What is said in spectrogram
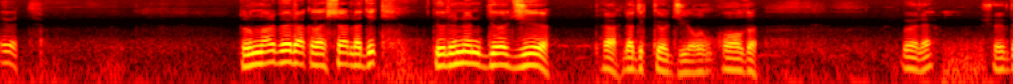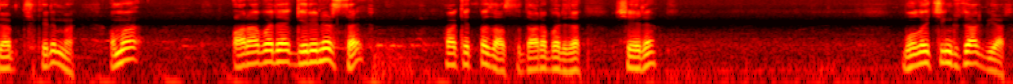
Evet. Durumlar böyle arkadaşlar. Ladik Gölü'nün gölcüğü. Heh, Ladik Gölcüğü ol- oldu. Böyle. Şöyle bir daha çekelim mi? Ama arabayla gelinirse fark etmez aslında arabayla da şeyle. Mola için güzel bir yer.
